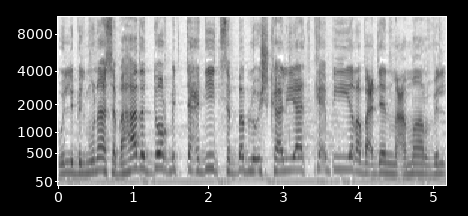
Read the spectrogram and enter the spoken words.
واللي بالمناسبة هذا الدور بالتحديد سبب له إشكاليات كبيرة بعدين مع مارفل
